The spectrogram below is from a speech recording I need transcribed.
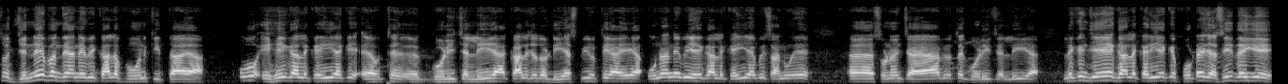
ਸੋ ਜਿੰਨੇ ਬੰਦਿਆਂ ਨੇ ਵੀ ਕੱਲ ਫੋਨ ਕੀਤਾ ਆ, ਉਹ ਇਹ ਗੱਲ ਕਹੀ ਆ ਕਿ ਉੱਥੇ ਗੋਲੀ ਚੱਲੀ ਆ। ਕੱਲ ਜਦੋਂ ਡੀਐਸਪੀ ਉੱਥੇ ਆਏ ਆ, ਉਹਨਾਂ ਨੇ ਵੀ ਇਹ ਗੱਲ ਕਹੀ ਆ ਵੀ ਸਾਨੂੰ ਇਹ ਸੁਣਨ ਚ ਆਇਆ ਵੀ ਉੱਥੇ ਗੋਲੀ ਚੱਲੀ ਆ। ਲੇਕਿਨ ਜੇ ਇਹ ਗੱਲ ਕਰੀਏ ਕਿ ਫੁਟੇਜ ਅਸੀਂ ਦਈਏ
